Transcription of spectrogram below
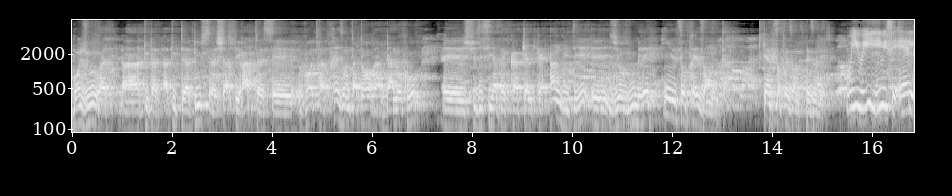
Bonjour à toutes et à tous, chers pirates, c'est votre présentateur d'Aloco je suis ici avec quelques invités et je voudrais qu'il se présente. Qu'elle se présente, désolé. Oui, oui, oui, c'est elle.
